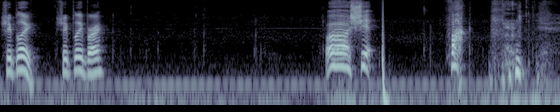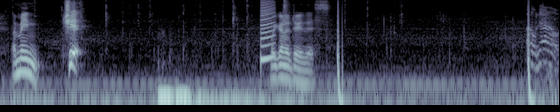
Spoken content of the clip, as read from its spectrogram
Shoot blue. Shoot blue, bro. Oh, shit. Fuck. I mean, shit. We're gonna do this. Oh no,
